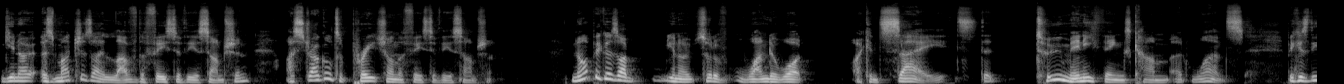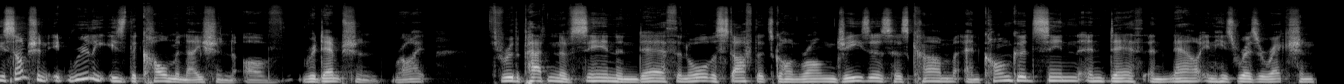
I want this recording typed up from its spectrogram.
You know, as much as I love the Feast of the Assumption, I struggle to preach on the Feast of the Assumption. Not because I, you know, sort of wonder what I can say, it's that too many things come at once. Because the Assumption, it really is the culmination of redemption, right? Through the pattern of sin and death and all the stuff that's gone wrong, Jesus has come and conquered sin and death, and now in his resurrection,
